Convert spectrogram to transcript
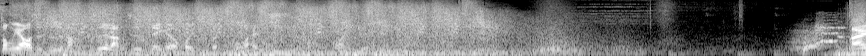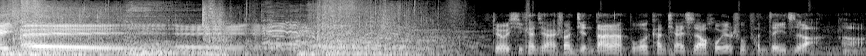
重要是这只狼，这只狼是这个会存活还是死关键。哎哎哎！这游戏看起来还算简单啊，不过看起来是要火元素喷这一只啦啊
